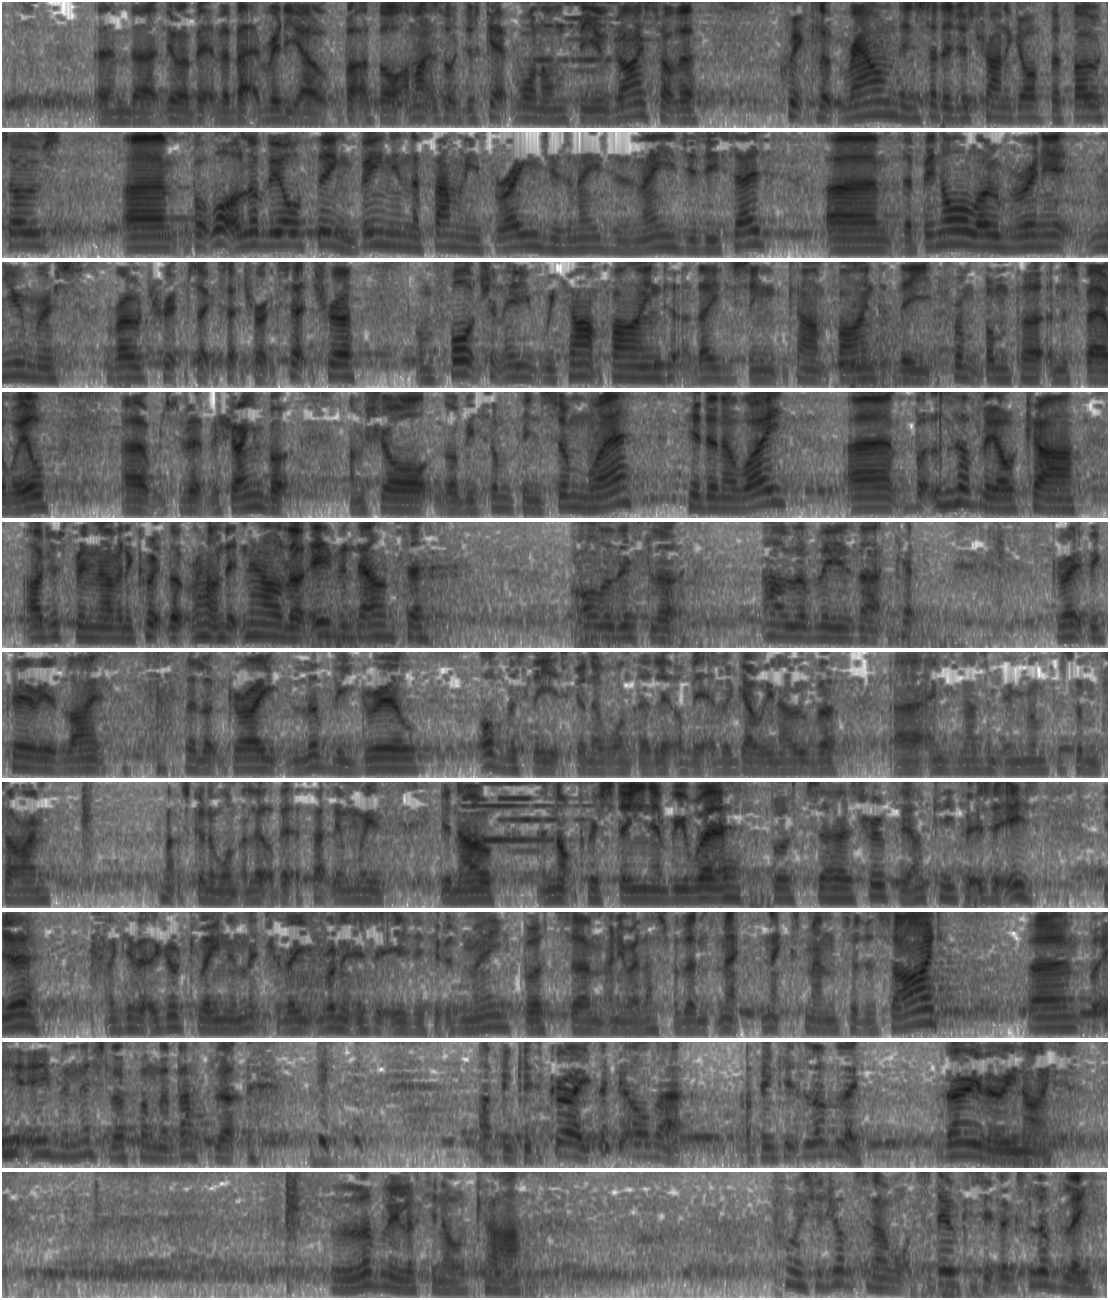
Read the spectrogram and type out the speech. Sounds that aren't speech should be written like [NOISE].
and uh, do a bit of a better video. But I thought I might as well just get one on for you guys to have a quick look round instead of just trying to go off the photos. Um, but what a lovely old thing. Been in the family for ages and ages and ages, he says. Um, they've been all over in it, numerous road trips, etc., etc. Unfortunately, we can't find, they seem can't find the front bumper and the spare wheel, uh, which is a bit of a shame, but I'm sure there'll be something somewhere hidden away. Uh, but lovely old car. I've just been having a quick look around it now. Look, even down to all of this. Look, how lovely is that? Great big period lights. They look great. Lovely grill. Obviously, it's going to want a little bit of a going over. Uh, engine hasn't been run for some time. That's going to want a little bit of fettling with, you know, and not pristine everywhere. But uh, truthfully, I'll keep it as it is. Yeah, I give it a good clean and literally run it as it is if it was me. But um, anyway, that's for the ne next man to decide. Um, but even this look on the back, look, [LAUGHS] I think it's great. Look at all that. I think it's lovely. Very, very nice. Lovely looking old car. Oh, it's a job to know what to do because it looks lovely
